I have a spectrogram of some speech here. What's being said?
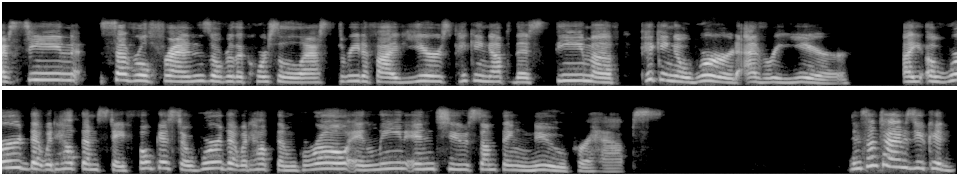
I've seen several friends over the course of the last three to five years picking up this theme of picking a word every year, a, a word that would help them stay focused, a word that would help them grow and lean into something new, perhaps. And sometimes you could,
